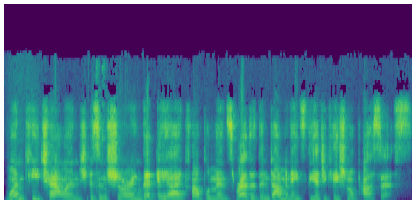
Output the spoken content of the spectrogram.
One key challenge is ensuring that AI complements rather than dominates the educational process.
